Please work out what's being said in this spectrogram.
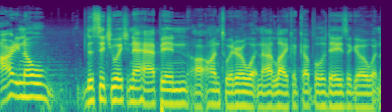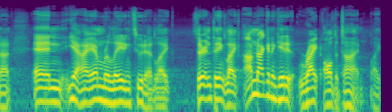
I already know the situation that happened uh, on Twitter or whatnot, like a couple of days ago, or whatnot. And yeah, I am relating to that. Like certain things, like I'm not gonna get it right all the time. Like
